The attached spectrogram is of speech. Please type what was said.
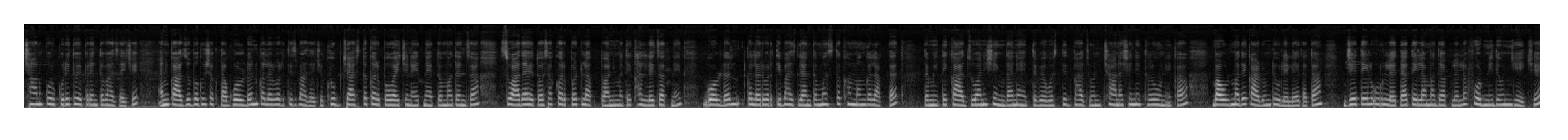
छान कुरकुरीत होईपर्यंत भाजायचे. आणि काजू बघू शकता गोल्डन कलरवरतीच भाजायचे. खूप जास्त करपवायचे नाहीत. नाही तर मग त्यांचा स्वाद आहे तो असा करपट लागतो आणि मग ते खाल्ले जात नाहीत. गोल्डन कलरवरती भाजल्यानंतर मस्त खमंग लागतात. तर मी ते काजू आणि शेंगदाणे आहेत ते व्यवस्थित भाजून छान असे निथळून एका बाऊलमध्ये काढून ठेवलेले आहेत. आता जे तेल उरले त्या तेलामध्ये आपल्याला फोडणी देऊन घ्यायचे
